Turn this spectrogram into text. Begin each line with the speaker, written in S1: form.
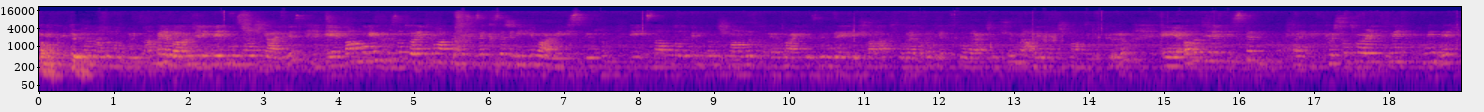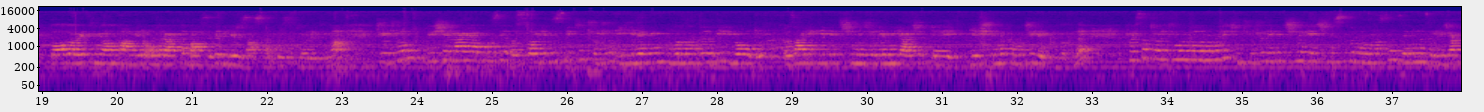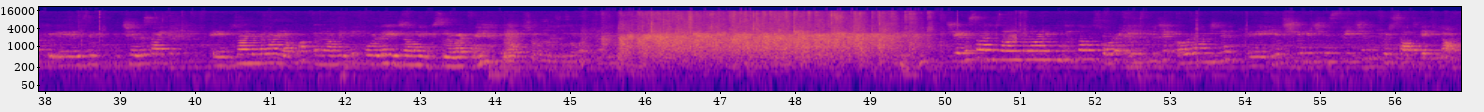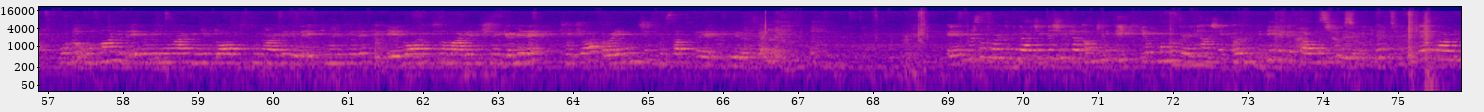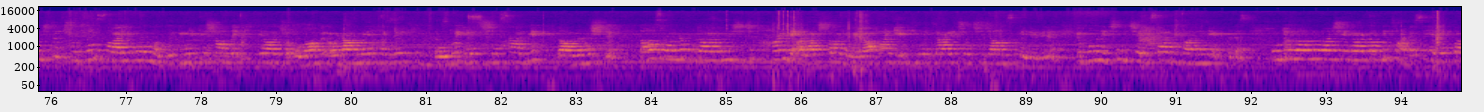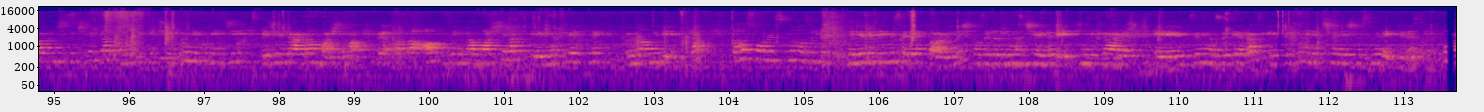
S1: Tamam, peki.
S2: Merhaba, öncelikle hepiniz hoş geldiniz. Ee, ben bugün fırsat öğretimi hakkında size kısaca bilgi vermek istiyorum. Ee, İstanbul Adabiyat Danışmanlık e, Merkezi'nde e, şu an aktif olarak aba terapist olarak çalışıyorum ve aile danışmanlığı yapıyorum. Ee, aba terapiste e, fırsat öğretimi nedir? Doğal öğretim yöntemleri olarak da bahsedebiliriz aslında fırsat öğretiminden. Çocuğun bir şeyler yapması ya da söylemesi için çocuğun ilgilerinin kullanıldığı bir yoldur. Özellikle iletişim becerilerini gerçek, e, geliştirmek amacıyla kullanılır. Fırsat öğretim uygulamaları için çocuğun iletişime geçmesinde bulunmasını zemin hazırlayacak e, çevresel e, düzenlemeler yapmak önemlidir. Bu arada heyecanlıyım, kusura bakmayın. Çevresel düzenlemeler yapıldıktan sonra eğitici öğrencinin e, iletişime geçmesi fırsat bekler. Burada uzman ya da ebeveynler günlük doğal rutinlerde ya da etkinlikleri e, doğal rutin içine gömerek çocuğa öğrenim için fırsat e, yaratır. E, fırsat öğretimi gerçekleşirken öncelikle ilk yapmamız gereken şey öğrenme. Bir hedef davranışı belirlemektir. Hedef davranışta çocuğun sahip olmadığı, günlük yaşamda ihtiyacı olan ve öğrenmeye hazır olduğu iletişimsel bir davranıştır. Daha sonra bu davranış için hangi araçlarla veya hangi etkinliklerle çalışacağımızı belirleriz ve bunun için bir çevresel düzenleme yaparız. Burada önemli olan şeylerden bir tanesi hedef davranış seçilirken öncelikle çocuğun yapabileceği becerilerden başlamak ve hatta alt düzeyinden başlayarak e, motive etmek önemli bir etken. Daha sonrasında hazırladık, belirlediğimiz hedef davranış, hazırladığımız çevre ve etkinliklerle e, zemin hazırlayarak e, çocuğun geçmesini bekleriz.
